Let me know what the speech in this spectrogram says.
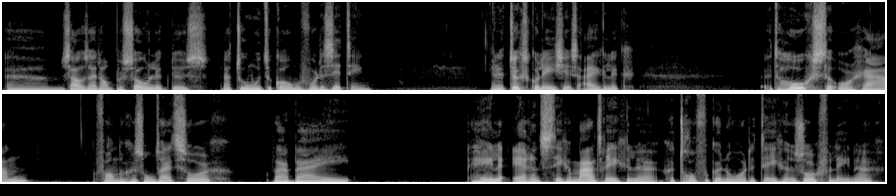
um, zou zij dan persoonlijk dus naartoe moeten komen voor de zitting. En het tuchtcollege is eigenlijk het hoogste orgaan van de gezondheidszorg, waarbij hele ernstige maatregelen getroffen kunnen worden tegen een zorgverlener,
